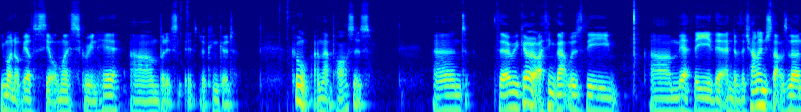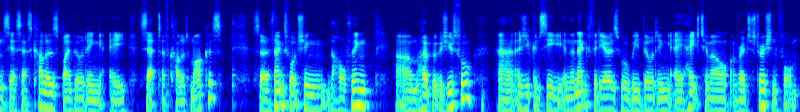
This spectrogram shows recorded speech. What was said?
You might not be able to see it on my screen here, um, but it's, it's looking good. Cool, and that passes. And there we go. I think that was the um, yeah, the, the end of the challenge. That was learn CSS colors by building a set of colored markers. So thanks for watching the whole thing. Um, hope it was useful. And as you can see in the next videos, we'll be building a HTML registration form.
